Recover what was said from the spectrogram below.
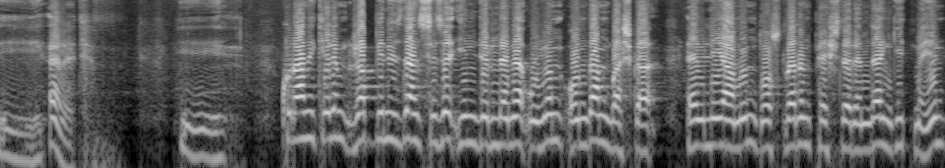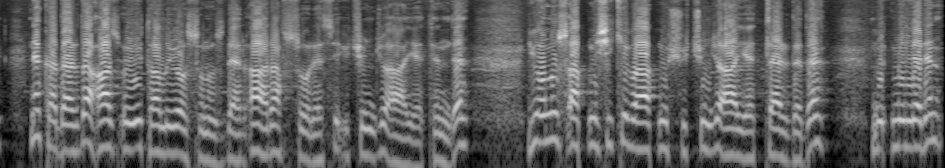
Ee, evet. Ee, Kur'an-ı Kerim Rabbinizden size indirilene uyun, ondan başka evliyanın, dostların peşlerinden gitmeyin. Ne kadar da az öğüt alıyorsunuz der. Araf suresi 3. ayetinde. Yunus 62 ve 63. ayetlerde de müminlerin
